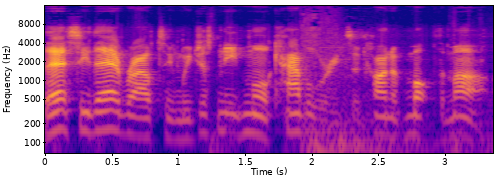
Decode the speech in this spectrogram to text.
There, see, they're routing. We just need more cavalry to kind of mop them up.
